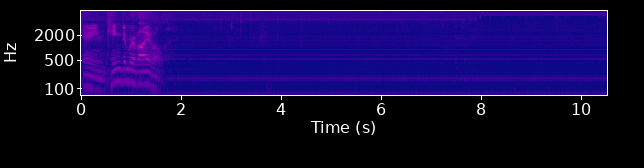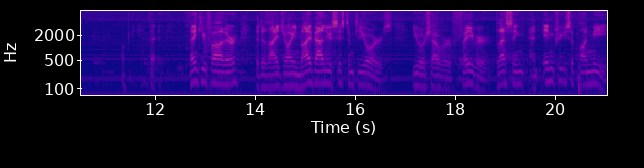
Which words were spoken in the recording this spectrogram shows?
carrying kingdom revival. Okay. Thank you, Father, that as I join my value system to yours, you will shower favor, blessing, and increase upon me,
